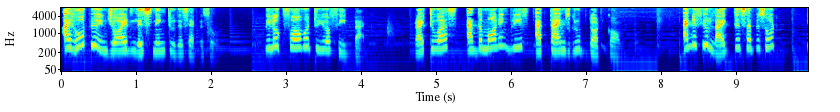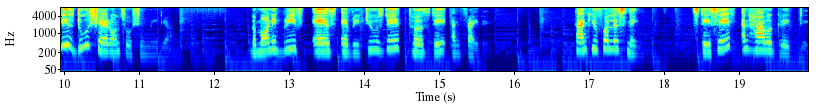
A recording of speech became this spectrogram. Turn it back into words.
I hope you enjoyed listening to this episode. We look forward to your feedback. Write to us at themorningbrief at timesgroup.com. And if you like this episode, please do share on social media. The Morning Brief airs every Tuesday, Thursday, and Friday. Thank you for listening. Stay safe and have a great day.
